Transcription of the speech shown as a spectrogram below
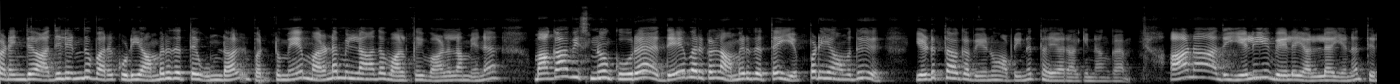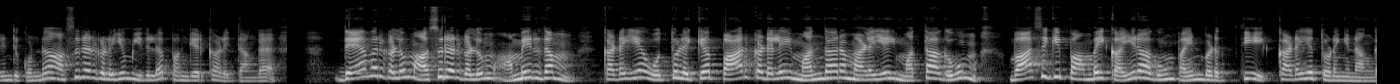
கடைந்து அதிலிருந்து வரக்கூடிய அமிர்தத்தை உண்டால் மட்டுமே மரணமில்லாத வாழ்க்கை வாழலாம் என மகாவிஷ்ணு கூற தேவர்கள் அமிர்தத்தை எப்படியாவது எடுத்தாக வேணும் அப்படின்னு தயாராகினாங்க. ஆனால் அது எளிய வேலை அல்ல என தெரிந்து கொண்டு அசுரர்களையும் இதில் பங்கேற்க அழைத்தாங்க. தேவர்களும் அசுரர்களும் அமிர்தம் கடைய ஒத்துழைக்க பார்க்கடலை மந்தார மலையை மத்தாகவும் வாசுகி பாம்பை கயிறாகவும் பயன்படுத்தி கடைய தொடங்கினாங்க.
